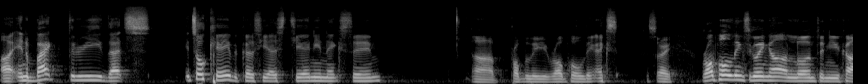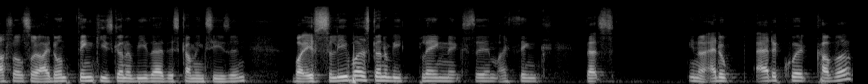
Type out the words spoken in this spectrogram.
Uh, in the back three, that's it's okay because he has Tierney next to him. Uh, probably Rob Holding. Ex- sorry, Rob Holding's going out on loan to Newcastle, so I don't think he's going to be there this coming season. But if Saliba is going to be playing next to him, I think that's you know ad- adequate cover.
